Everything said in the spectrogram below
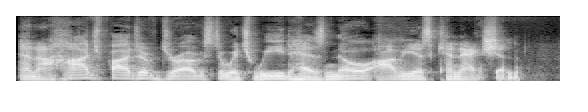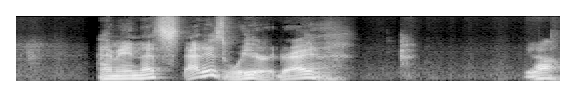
and a hodgepodge of drugs to which weed has no obvious connection. I mean, that's that is weird, right? Yeah.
